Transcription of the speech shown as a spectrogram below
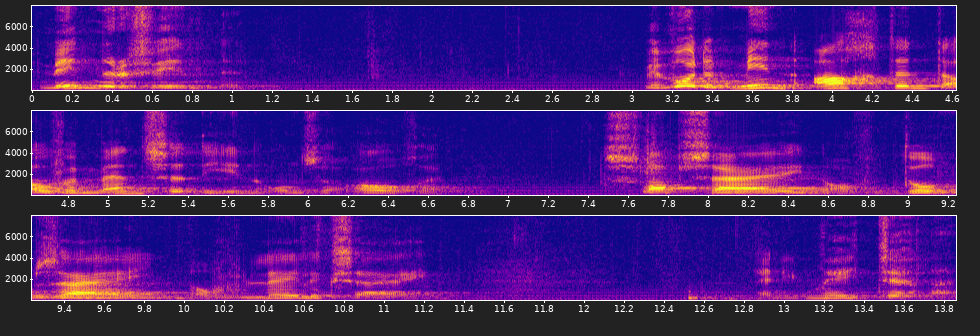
minder vinden we worden minachtend over mensen die in onze ogen slap zijn, of dom zijn, of lelijk zijn. En meetellen.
